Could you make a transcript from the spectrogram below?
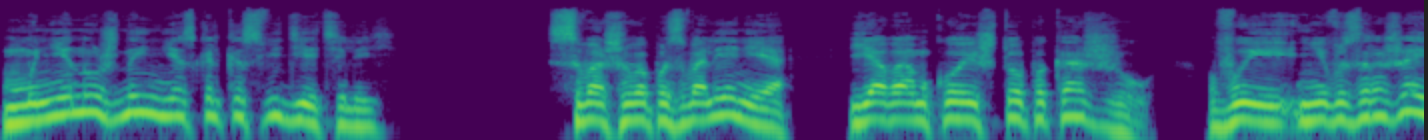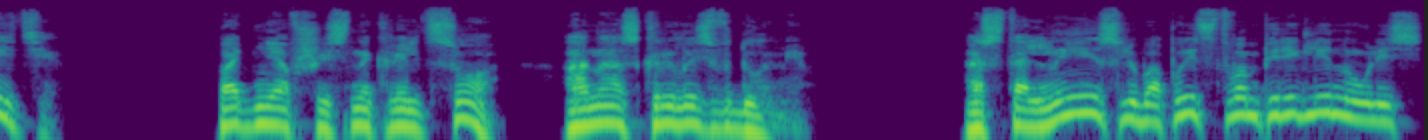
Мне нужны несколько свидетелей. С вашего позволения я вам кое-что покажу. Вы не возражаете?» Поднявшись на крыльцо, она скрылась в доме. Остальные с любопытством переглянулись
